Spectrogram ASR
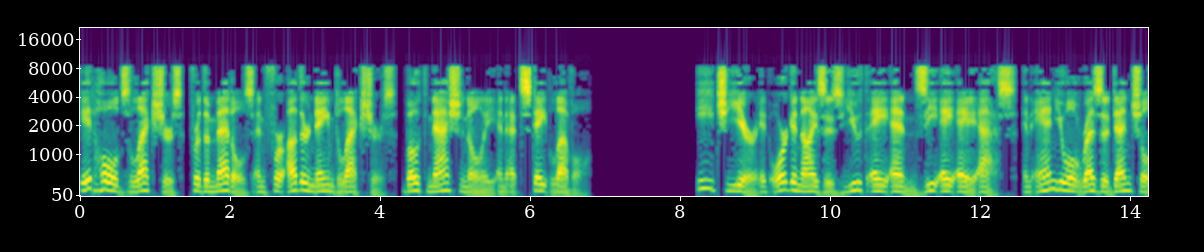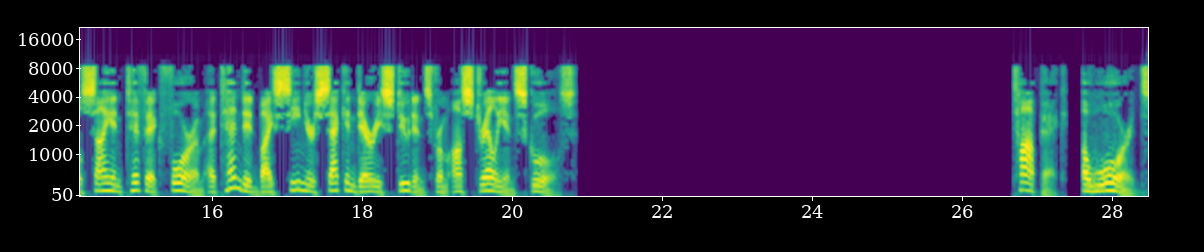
It holds lectures, for the medals and for other named lectures, both nationally and at state level. Each year it organizes Youth ANZAAS, an annual residential scientific forum attended by senior secondary students from Australian schools. Awards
